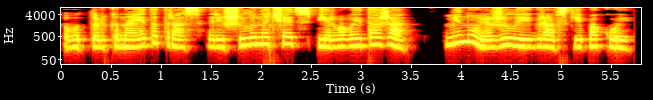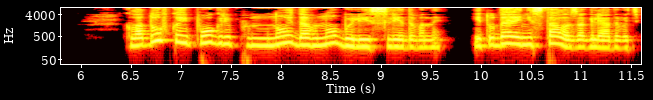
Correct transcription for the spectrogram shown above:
Вот только на этот раз решила начать с первого этажа, минуя жилые графские покои. Кладовка и погреб мной давно были исследованы, и туда я не стала заглядывать.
